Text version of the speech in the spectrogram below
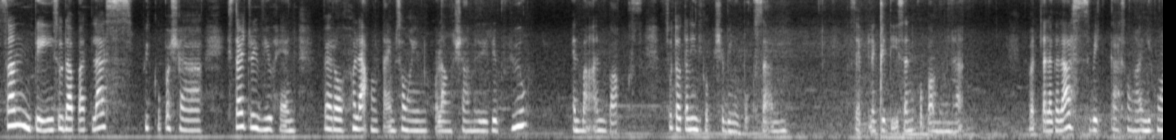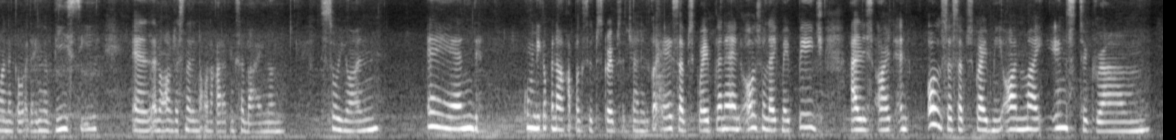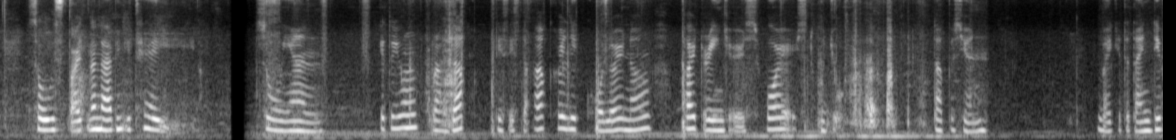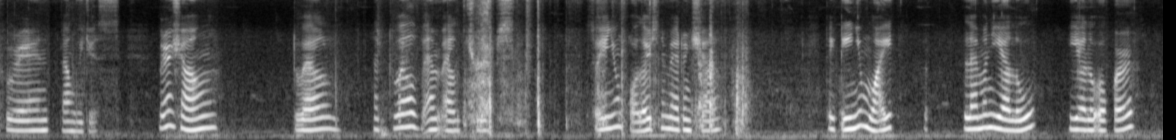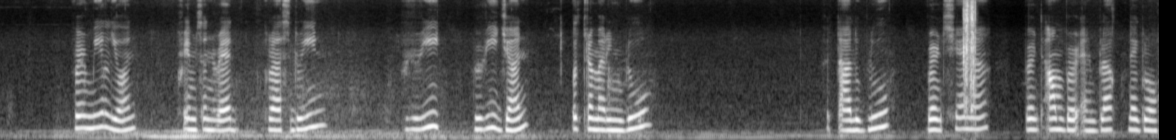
Sunday. So, dapat last week ko pa siya start reviewin. Pero, wala akong time. So, ngayon ko lang siya may-review and bang unbox. So, totally hindi ko pa siya binubuksan. Kasi, pinagtitiisan ko pa muna. But talaga last week, kaso nga, hindi ko nga nagawa dahil nga busy. And, anong oras na rin ako nakarating sa bahay nun. So, yun. And, kung hindi ka pa nakakapag-subscribe sa channel ko, eh, subscribe ka na. And also, like my page, Alice Art. And also, subscribe me on my Instagram. So, start na natin ito. So, yan. Ito yung product. This is the acrylic color ng Art Rangers for Studio. Tapos yan. Makikita tayong different languages. Meron siyang 12 na 12 ml tubes. So, yan yung colors na meron siya. Titanium white, lemon yellow, yellow ochre, vermilion, crimson red, grass green, Viridian, ultramarine blue, phthalo blue, burnt sienna, burnt amber, and black negro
